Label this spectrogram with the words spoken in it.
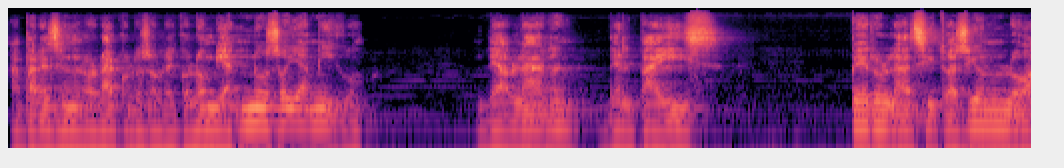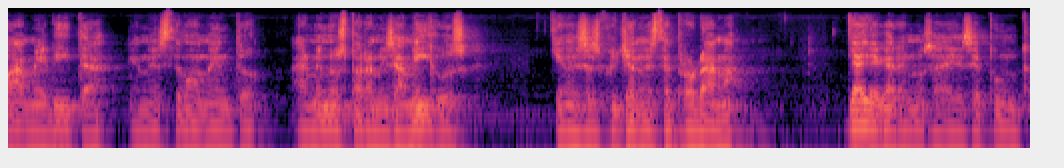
aparecen en el oráculo sobre Colombia. No soy amigo de hablar del país, pero la situación lo amerita en este momento, al menos para mis amigos quienes escuchan este programa. Ya llegaremos a ese punto.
